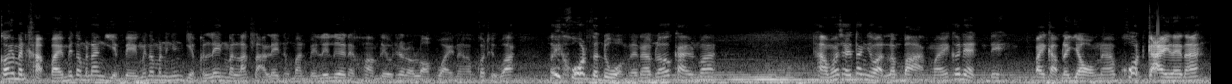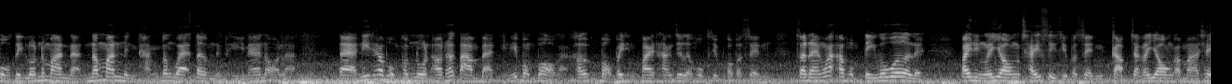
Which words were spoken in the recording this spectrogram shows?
ก็ให้มันขับไปไม่ต้องมานั่งเหยียบเบรกไม่ต้องมานั่งเหยียบคันเร่งมันรักษาเลนของมันไปเรื่อยๆในความเร็วที่เราล็อกไว้นะครับ ก็ถือว่าเฮ้ยโคตรสะดวกเลยนะครับ แล้วก็กลายเป็นว่า ถามว่าใช้ตั้งจังหวัดลำบากไหมก็เนี่ยเด็กไปกับระยองนะครับโคตรไกลเลยนะปกติรถน้ำมันน่ะน้ำมันหนึ่งถังต้องแวะเติมหนึ่งทีแน่นอนละแต่นี่ถ้าผมคำนวณเอาถ้าตามแบตอย่างที่ผมบอกอะเขาบอกไปถึงปลายทางจะเหลือ 60 กว่าเปอร์เซ็นต์แสดงว่าเอาผมตีเวอร์เลย ไปถึงระยองใช้ 40%กลับจากระยองกลับมาใช้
